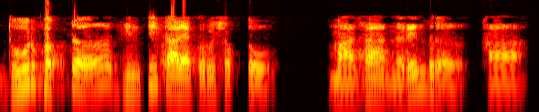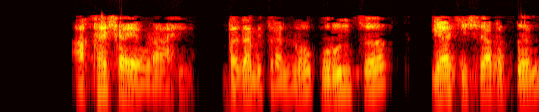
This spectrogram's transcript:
धूर फक्त भिंती काळ्या करू शकतो. माझा नरेंद्र हा आकाशा एवढा आहे. बघा मित्रांनो गुरूंच या शिष्याबद्दल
